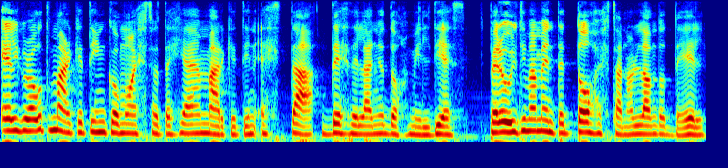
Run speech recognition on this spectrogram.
El growth marketing como estrategia de marketing está desde el año 2010, pero últimamente todos están hablando de él.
